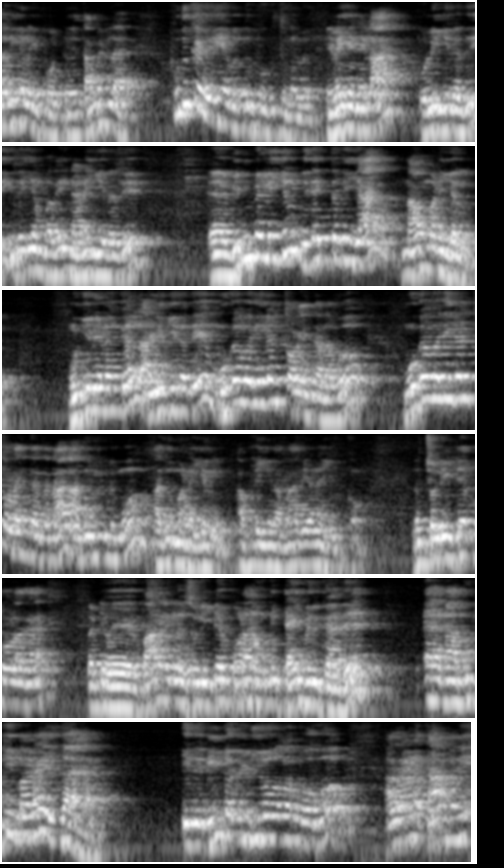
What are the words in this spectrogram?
வரிகளை போட்டு தமிழ்ல புதுக்கழுகையை வந்து புகுத்துனவர் இளைய நிலா பொழிகிறது இதயம் வரை நனைகிறது. விண்வெளியில் விதைத்தது யார்? நவமணிகள் முகிலினங்கள் அழுகிறதே முகவரிகள் தொலைந்தனவோ? முகவரிகள் தொலைந்ததனால் அது விடுமோ அது மலையில் அப்படிங்கிற மாதிரியான இருக்கும். இன்னும் சொல்லிக்கிட்டே போலாங்க. பட் பாடல்களை சொல்லிக்கிட்டே போனால் அவங்களுக்கு டைம் இருக்காது. நான் முக்கியமான இந்த இது நீண்ட வீடியோவாக போகும். அதனால தாமரை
